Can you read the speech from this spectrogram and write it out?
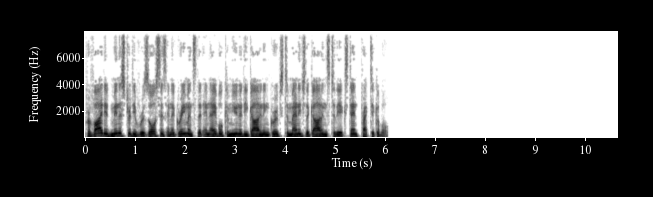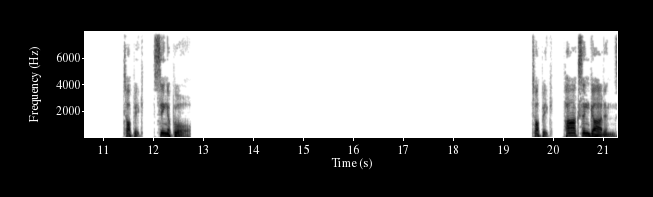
Provide administrative resources and agreements that enable community gardening groups to manage the gardens to the extent practicable. Singapore Topic: Parks and gardens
